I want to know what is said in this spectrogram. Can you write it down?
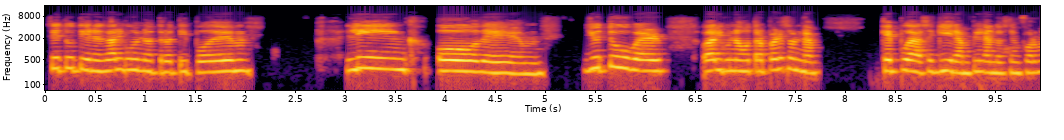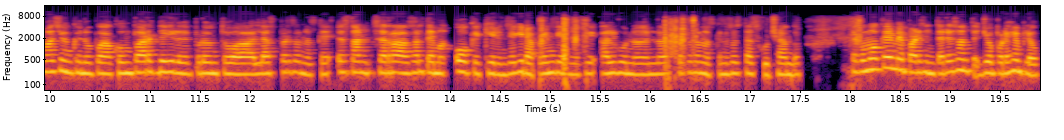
si tú tienes algún otro tipo de link o de youtuber o alguna otra persona que pueda seguir ampliando esta información, que no pueda compartir de pronto a las personas que están cerradas al tema o que quieren seguir aprendiendo, si alguna de las personas que nos está escuchando. Es como que me parece interesante. Yo, por ejemplo,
